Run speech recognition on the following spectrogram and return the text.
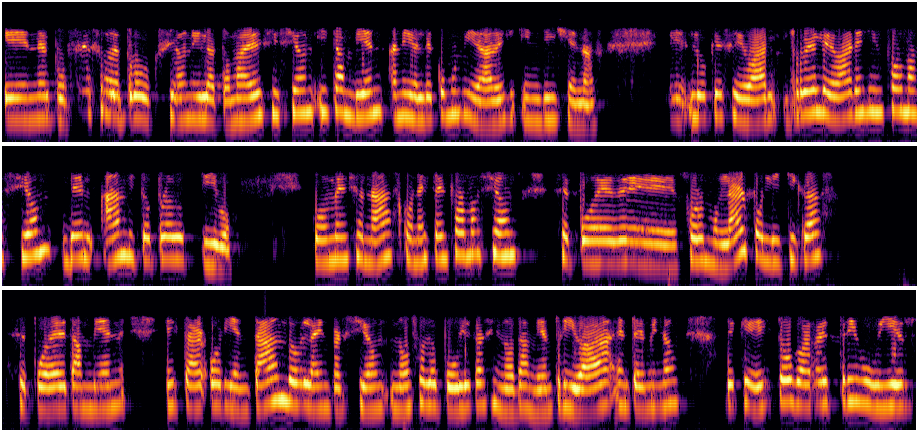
en el proceso de producción y la toma de decisión y también a nivel de comunidades indígenas. eh, lo que se va a relevar es información del ámbito productivo. Como mencionás, con esta información se puede formular políticas, se puede también estar orientando la inversión no solo pública, sino también privada, en términos de que esto va a retribuir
